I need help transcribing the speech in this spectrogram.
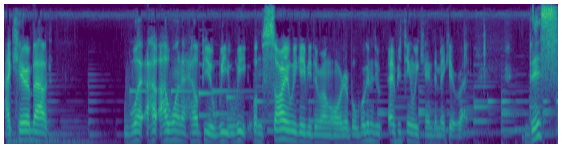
I care about what I, I want to help you. We we I'm sorry we gave you the wrong order, but we're going to do everything we can to make it right." This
